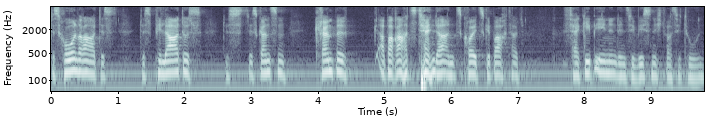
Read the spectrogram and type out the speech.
des Hohen Rates, des Pilatus, des, des ganzen Krempelapparats, der ihn da ans Kreuz gebracht hat. Vergib ihnen, denn sie wissen nicht, was sie tun.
